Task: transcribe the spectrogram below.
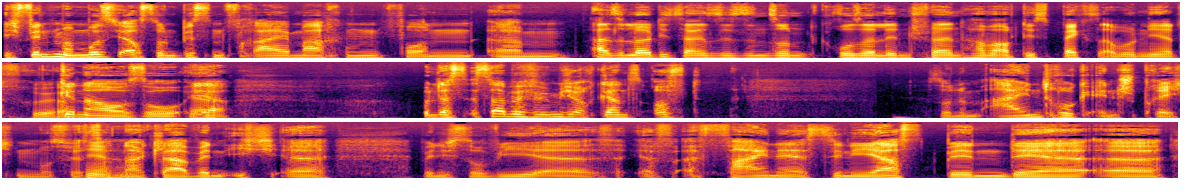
ich finde, man muss sich auch so ein bisschen frei machen von ähm, Also Leute, die sagen, sie sind so ein großer Lynch-Fan, haben auch die Specs abonniert früher. genau so, Ja. ja. Und das ist aber für mich auch ganz oft so einem Eindruck entsprechen muss. Ja. Na klar, wenn ich, äh, wenn ich so wie äh, ein feiner Cineast bin, der äh,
